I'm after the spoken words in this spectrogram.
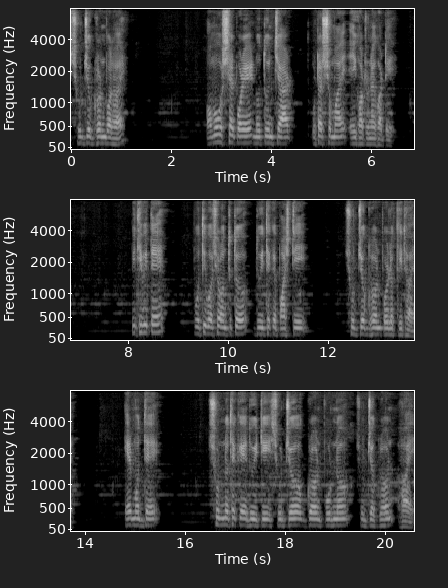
সূর্যগ্রহণ বলা হয়। অমাবস্যার পরে নতুন চাঁদ ওঠার সময় এই ঘটনা ঘটে। পৃথিবীতে প্রতি বছর অন্তত দুই থেকে পাঁচটি সূর্যগ্রহণ পরিলক্ষিত হয়। এর মধ্যে শূন্য থেকে দুইটি সূর্যগ্রহণ পূর্ণ সূর্যগ্রহণ হয়।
